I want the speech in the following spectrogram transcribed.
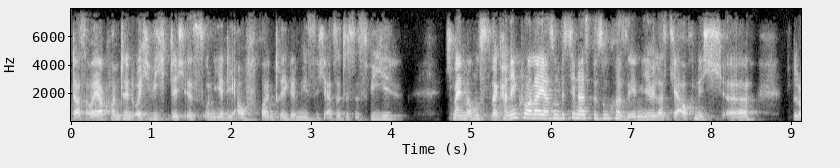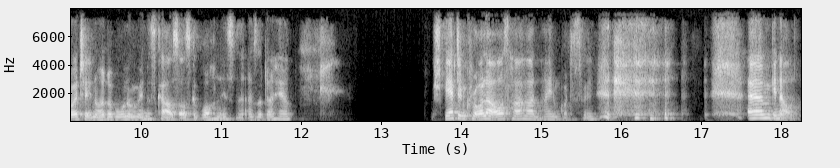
dass euer Content euch wichtig ist und ihr die aufräumt regelmäßig. Also das ist wie, ich meine, man muss, man kann den Crawler ja so ein bisschen als Besucher sehen. Ihr lasst ja auch nicht äh, Leute in eure Wohnung, wenn das Chaos ausgebrochen ist. Ne? Also daher sperrt den Crawler aus, haha, nein, um Gottes Willen. Ähm, genau,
